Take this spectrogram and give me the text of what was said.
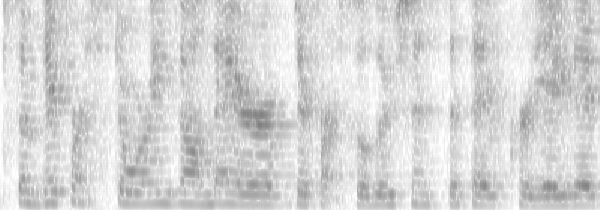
some different stories on there of different solutions that they've created.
